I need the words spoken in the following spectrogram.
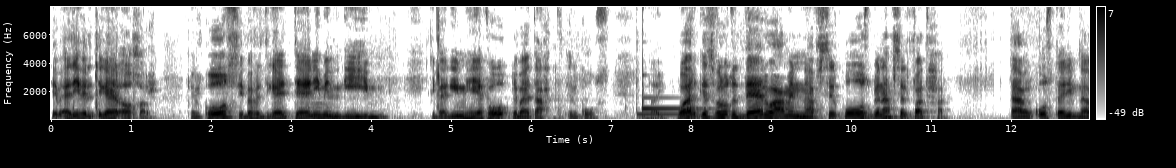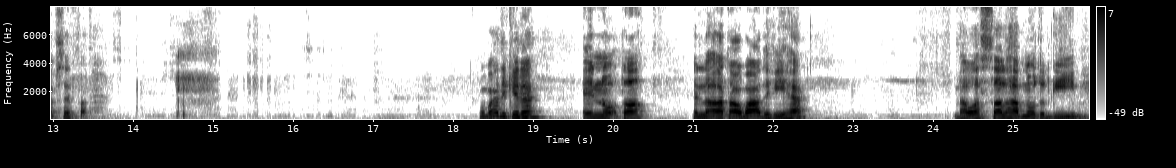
تبقى دي في الاتجاه الآخر. القوس يبقى في الاتجاه التاني من جيم يبقى جيم هي فوق تبقى تحت القوس. طيب واركز في نقطة د وأعمل نفس القوس بنفس الفتحة. أعمل قوس تاني بنفس الفتحة. وبعد كده النقطة اللي قطعوا بعض فيها بوصلها بنقطة جيم.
